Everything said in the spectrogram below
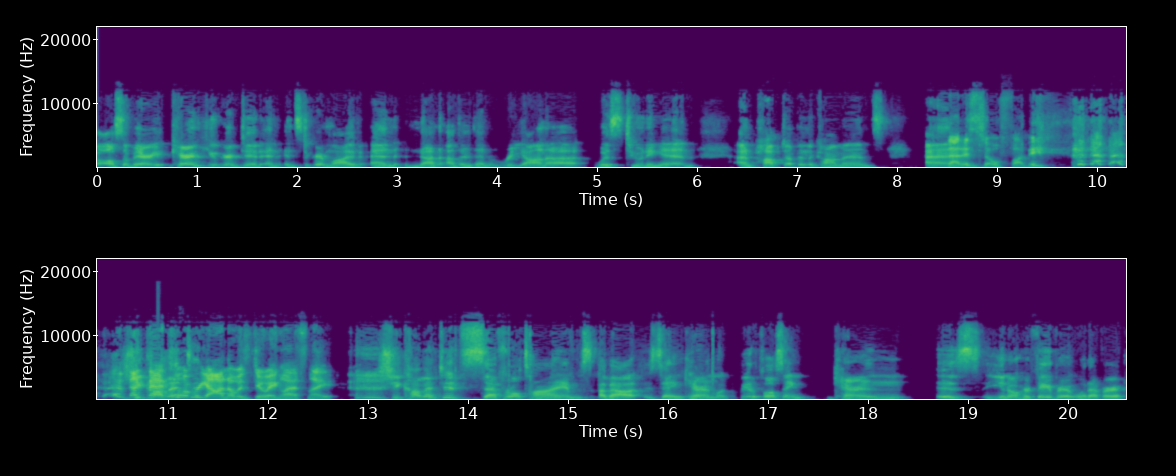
also Barry, Karen Huger did an Instagram live, and none other than Rihanna was tuning in and popped up in the comments. And that is so funny. Like, that's what Rihanna was doing last night. she commented several times about saying Karen looked beautiful, saying Karen is, you know, her favorite, whatever.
